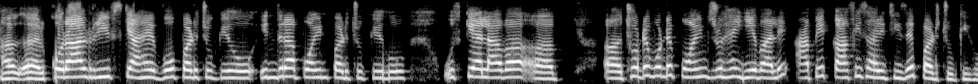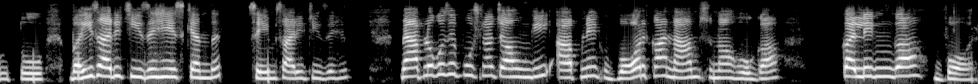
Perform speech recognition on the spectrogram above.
कोराल रीफ्स क्या है वो पढ़ चुके हो, इंदिरा पॉइंट पढ़ चुके हो। उसके अलावा छोटे मोटे पॉइंट्स जो हैं ये वाले, आप ये काफ़ी सारी चीज़ें पढ़ चुकी हो। तो वही सारी चीज़ें हैं इसके अंदर, सेम सारी चीज़ें हैं। मैं आप लोगों से पूछना चाहूँगी, आपने एक वॉर का नाम सुना होगा, कलिंगा वॉर।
